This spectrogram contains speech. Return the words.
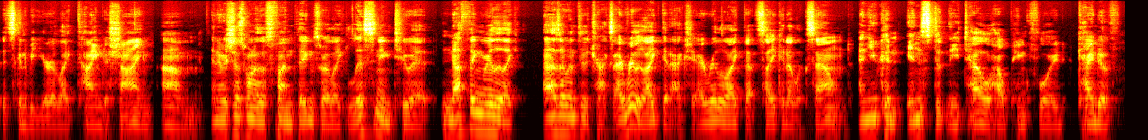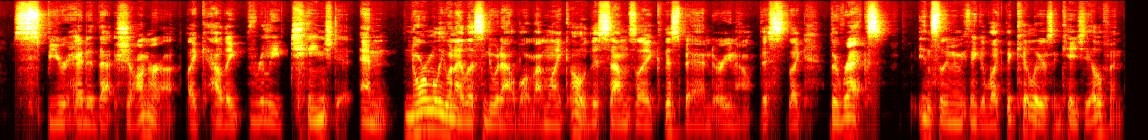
it's gonna be your like time to shine. Um, and it was just one of those fun things where like listening to it, nothing really like as I went through the tracks, I really liked it actually. I really liked that psychedelic sound. And you can instantly tell how Pink Floyd kind of spearheaded that genre, like how they really changed it. And normally when I listen to an album, I'm like, oh, this sounds like this band, or you know, this like the Rex instantly made me think of like the Killers and Cage the Elephant.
